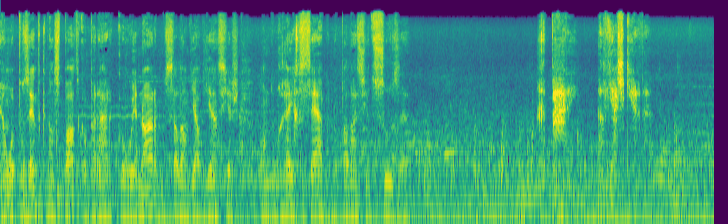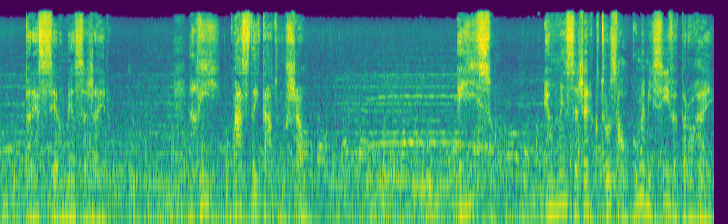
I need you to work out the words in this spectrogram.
é um aposento que não se pode comparar com o enorme salão de audiências onde o rei recebe no Palácio de Susa. Reparem, ali à esquerda. Parece ser um mensageiro. Ali, quase deitado no chão. É isso. É um mensageiro que trouxe alguma missiva para o rei.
